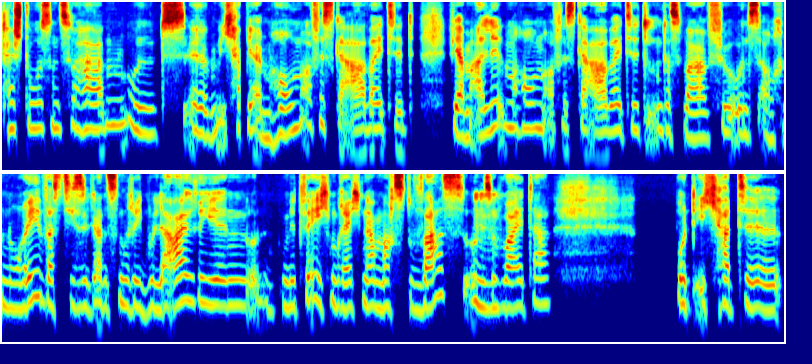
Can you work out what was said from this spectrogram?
verstoßen zu haben. Und ähm, ich habe ja im Homeoffice gearbeitet. Wir haben alle im Homeoffice gearbeitet und das war für uns auch neu, was diese ganzen Regularien und mit welchem Rechner machst du was und mhm. so weiter. Und ich hatte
